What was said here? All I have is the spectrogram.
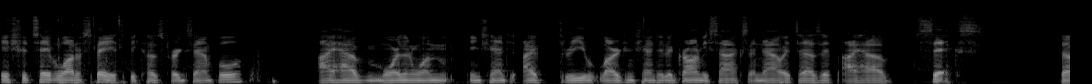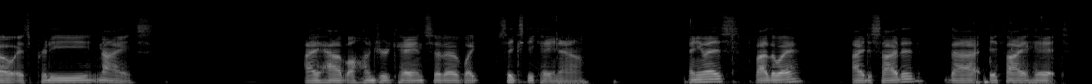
it should save a lot of space because, for example, I have more than one enchanted. I have three large enchanted agronomy sacks, and now it's as if I have six. So it's pretty nice. I have 100k instead of like 60k now. Anyways, by the way, I decided that if I hit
